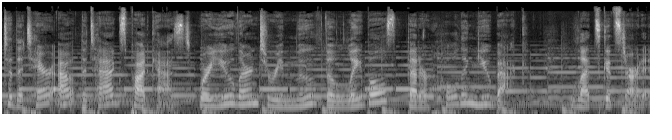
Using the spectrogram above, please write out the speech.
to the Tear Out the Tags podcast, where you learn to remove the labels that are holding you back. Let's get started.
